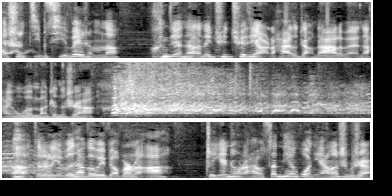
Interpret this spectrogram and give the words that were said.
也是集不齐，为什么呢？很简单，那群缺心眼的孩子长大了呗，那还用问吗？真的是啊。啊，在这里问一下各位表妹们啊，这眼瞅着还有三天过年了，是不是？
